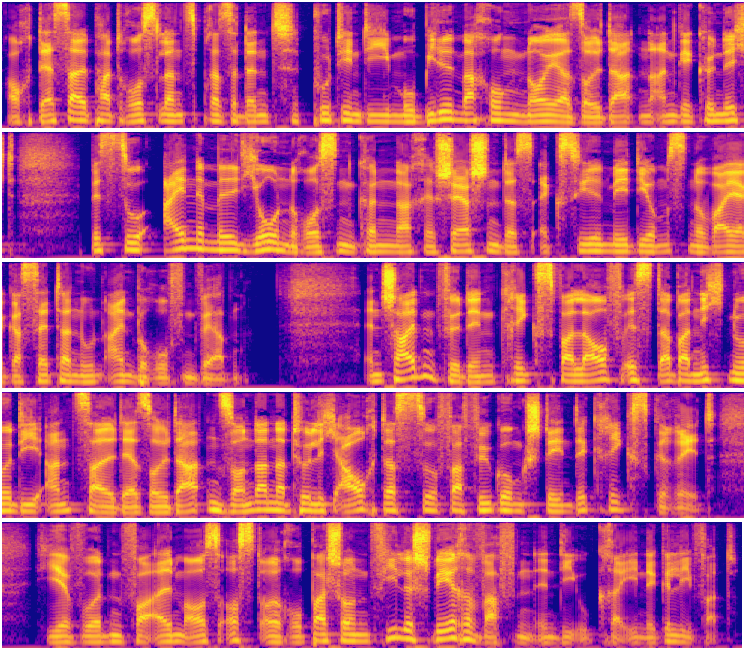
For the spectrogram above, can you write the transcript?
Auch deshalb hat Russlands Präsident Putin die Mobilmachung neuer Soldaten angekündigt. Bis zu eine Million Russen können nach Recherchen des Exilmediums Novaya Gazeta nun einberufen werden. Entscheidend für den Kriegsverlauf ist aber nicht nur die Anzahl der Soldaten, sondern natürlich auch das zur Verfügung stehende Kriegsgerät. Hier wurden vor allem aus Osteuropa schon viele schwere Waffen in die Ukraine geliefert.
